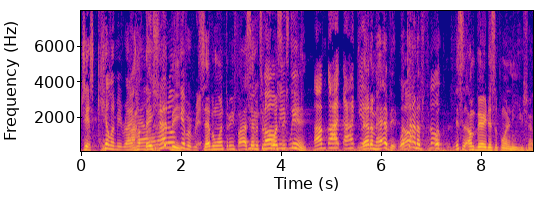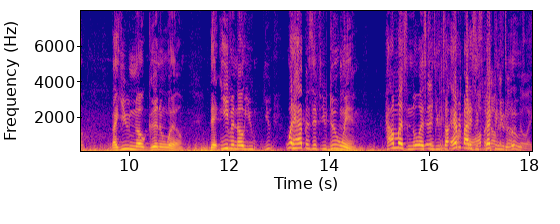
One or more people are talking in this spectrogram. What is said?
just killing me right I now. they should I don't be. give a rip. Seven one three five seven two four six ten. I'm, I, I get Let it. them have it. What No, kind of? no. What, this is. I'm very disappointed in you, show. Like you know good and well that even though you you, what happens if you do win? How much noise can you talk? Everybody's Oh, expecting you to lose.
